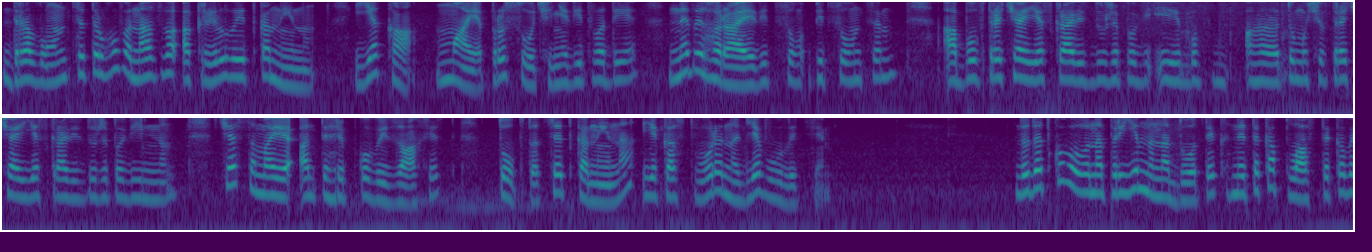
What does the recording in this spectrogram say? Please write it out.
Дралон це торгова назва акрилової тканини, яка має просочення від води, не вигорає від під сонцем або втрачає яскравість дуже пові... і- бо- е, тому що втрачає яскравість дуже повільно. Часто має антигрибковий захист, тобто це тканина, яка створена для вулиці. Додатково вона приємна на дотик, не така пластикова,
